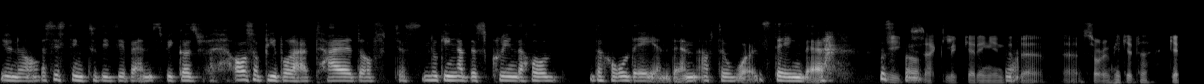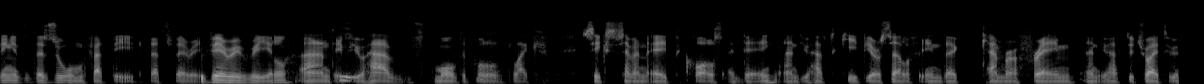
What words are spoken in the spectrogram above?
you know assisting to these events because also people are tired of just looking at the screen the whole the whole day and then afterwards staying there so, exactly getting into yeah. the uh, sorry Mikita, getting into the zoom fatigue that's very very real and if mm. you have multiple like six seven eight calls a day and you have to keep yourself in the camera frame and you have to try to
